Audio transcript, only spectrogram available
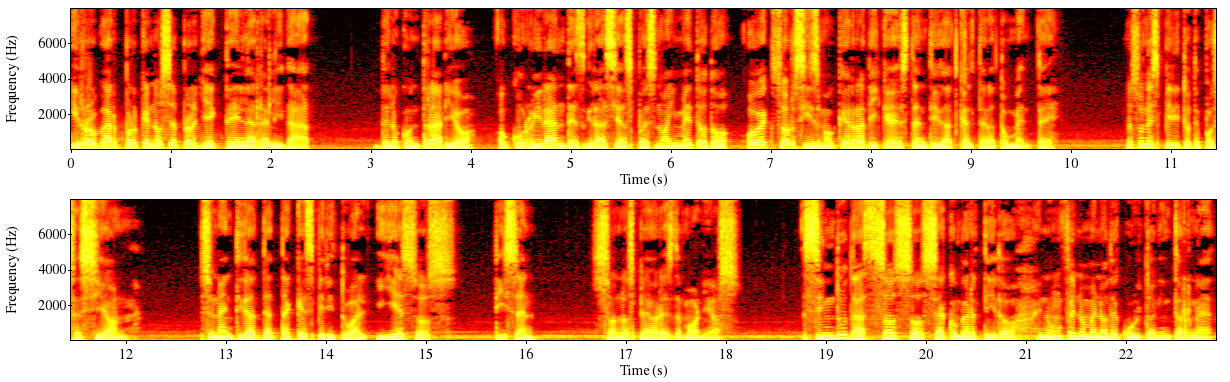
y rogar porque no se proyecte en la realidad. De lo contrario, ocurrirán desgracias pues no hay método o exorcismo que erradique esta entidad que altera tu mente. No es un espíritu de posesión, es una entidad de ataque espiritual y esos, dicen, son los peores demonios. Sin duda, Soso se ha convertido en un fenómeno de culto en Internet.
